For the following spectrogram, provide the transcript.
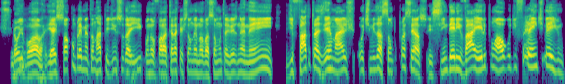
Show de bola. E aí, só complementando rapidinho isso daí, quando eu falo até da questão da inovação, muitas vezes não é nem de fato trazer mais otimização para o processo, e sim derivar ele para um algo diferente mesmo.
